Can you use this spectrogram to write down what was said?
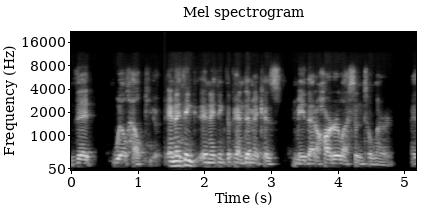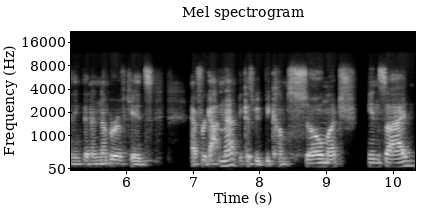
that will help you. And I think and I think the pandemic has made that a harder lesson to learn. I think that a number of kids have forgotten that because we've become so much inside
